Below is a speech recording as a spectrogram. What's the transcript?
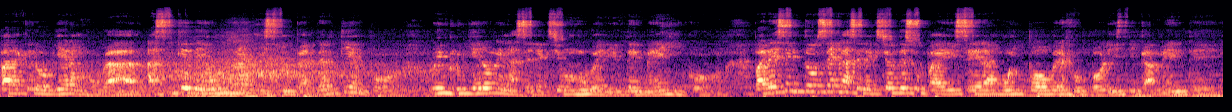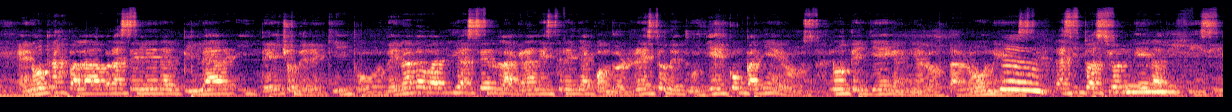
para que lo vieran jugar. Así que de una y sin perder tiempo, lo incluyeron en la selección juvenil de México. Para ese entonces la selección de su país era muy pobre futbolísticamente. En otras palabras, él era el pilar y techo del equipo. De nada valía ser la gran estrella cuando el resto de tus 10 compañeros no te llegan ni a los talones. Mm. La situación era difícil,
